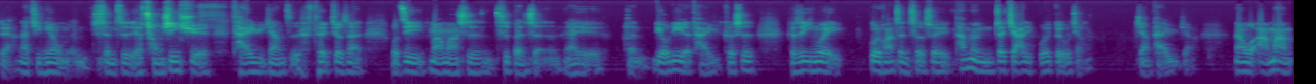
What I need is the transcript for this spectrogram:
对啊，那今天我们甚至要重新学台语这样子。对，就算我自己妈妈是是本省人，人家也很流利的台语，可是可是因为国语化政策，所以他们在家里不会对我讲讲台语这样。那我阿嬷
